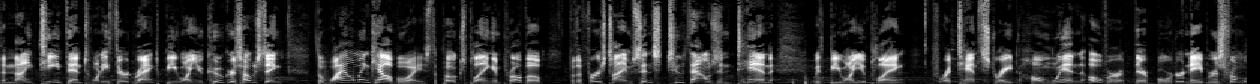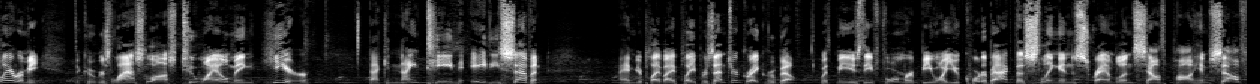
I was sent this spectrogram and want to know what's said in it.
The 19th and 23rd ranked BYU Cougars hosting the Wyoming Cowboys. The Pokes playing in Provo for the first time since 2010, with BYU playing for a 10th straight home win over their border neighbors from Laramie. The Cougars last lost to Wyoming here back in 1987. I am your play by play presenter, Greg Wrubell. With me is the former BYU quarterback, the slinging, scrambling southpaw himself,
